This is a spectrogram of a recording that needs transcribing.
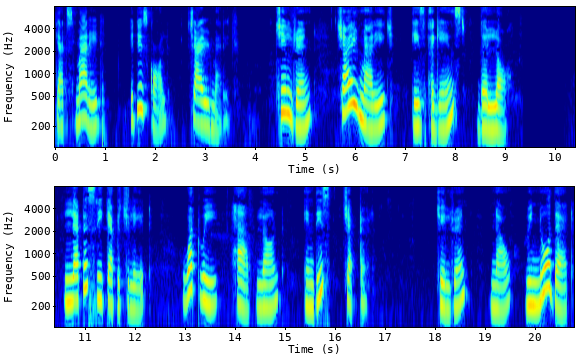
gets married, it is called child marriage. Children, child marriage is against the law. Let us recapitulate what we have learned in this chapter. Children, now we know that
